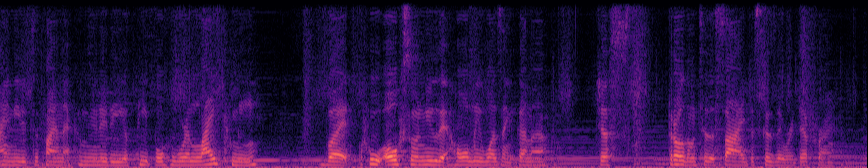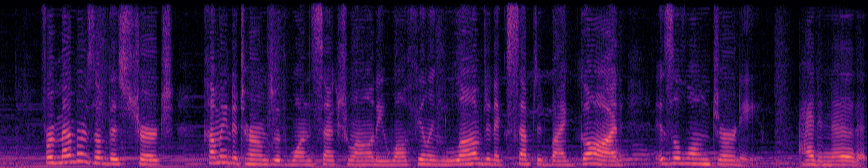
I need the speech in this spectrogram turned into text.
I needed to find that community of people who were like me, but who also knew that Holy wasn't gonna just throw them to the side just because they were different. For members of this church, coming to terms with one's sexuality while feeling loved and accepted by God is a long journey. I had to know that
